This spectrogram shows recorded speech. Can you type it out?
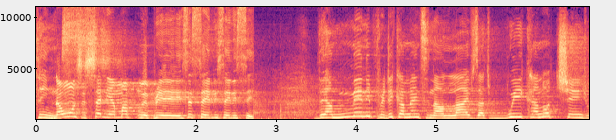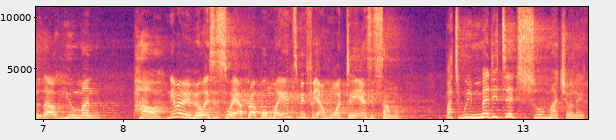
things. na wonhyehyɛ nneɛma bebree sesei ne sei ne sei There are many predicaments in our lives that we cannot change with our human power. nneɛma bebree wɔ ɛsisi wɔ yɛ abrabɔ mu a yɛntumi fa yɛn ahoɔden ɛnsesa no But we meditate so much on it.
